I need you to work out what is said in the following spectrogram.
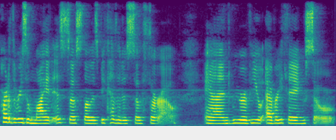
part of the reason why it is so slow is because it is so thorough. And we review everything so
